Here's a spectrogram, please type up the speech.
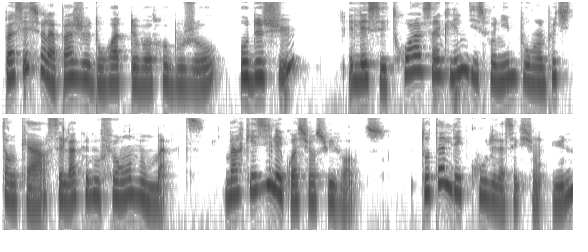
Passez sur la page de droite de votre bougeot. Au-dessus, laissez 3 à 5 lignes disponibles pour un petit encart. C'est là que nous ferons nos maths. Marquez-y l'équation suivante. Total des coûts de la section 1,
